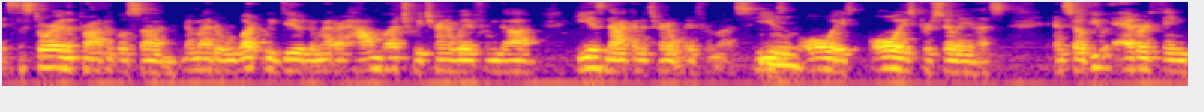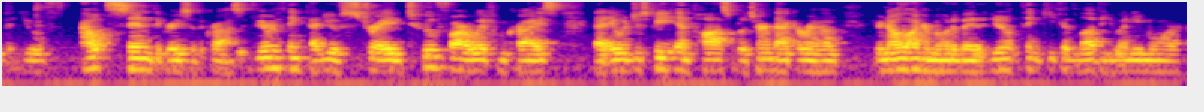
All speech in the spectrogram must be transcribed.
It's the story of the prodigal son. No matter what we do, no matter how much we turn away from God, He is not going to turn away from us. He is Mm. always, always pursuing us. And so if you ever think that you have outsinned the grace of the cross, if you ever think that you have strayed too far away from Christ, that it would just be impossible to turn back around, you're no longer motivated, you don't think he could love you anymore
